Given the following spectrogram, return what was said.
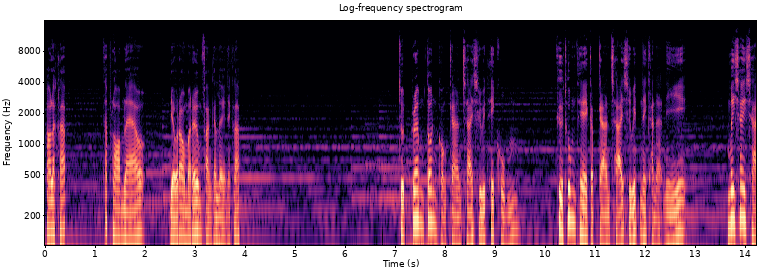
เอาละครับ ถ้าพร้อมแล้ว เดี๋ยวเรามาเริ่มฟังกันเลยนะครับ จุดเริ่มต้นของการใช้ชีวิตให้คุ้ม คือทุ่มเทกับการใช้ชีวิตในขณะนี้ ไม่ใช่ใช้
